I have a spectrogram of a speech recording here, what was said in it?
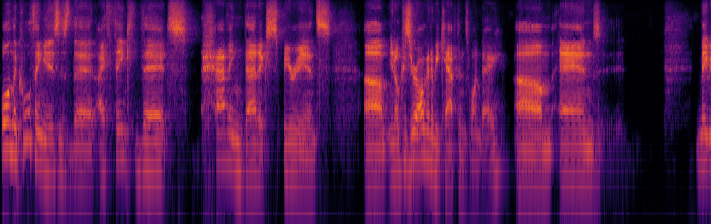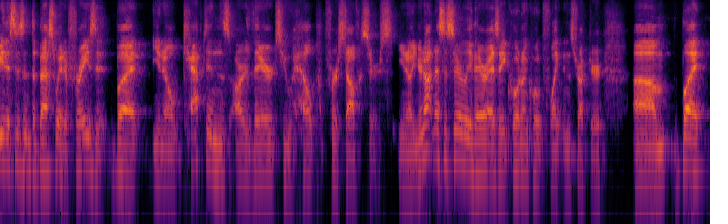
Well, and the cool thing is, is that I think that having that experience um, you know, because you're all going to be captains one day. Um, and maybe this isn't the best way to phrase it, but you know, captains are there to help first officers. You know, you're not necessarily there as a quote unquote flight instructor, um, but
